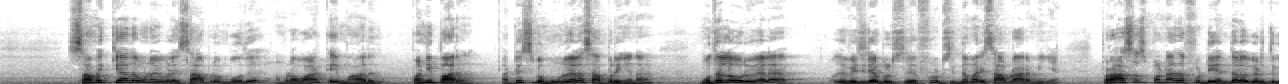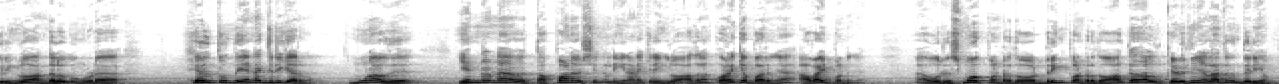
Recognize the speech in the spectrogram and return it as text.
சமைக்காத உணவுகளை சாப்பிடும்போது நம்மளோட வாழ்க்கை மாறுது. பண்ணி பாருங்கள் அட்லீஸ்ட் இப்போ மூணு வேளை சாப்பிட்றீங்கன்னா முதல்ல ஒரு வேளை வெஜிடபிள்ஸு ஃப்ரூட்ஸ் இந்த மாதிரி சாப்பிட ஆரம்பிங்க. ப்ராசஸ் பண்ணாத ஃபுட்டு எந்த அளவுக்கு எடுத்துக்கிறீங்களோ அந்த அளவுக்கு உங்களோட ஹெல்த் வந்து எனர்ஜெட்டிக்காக இருக்கும். மூணாவது என்னென்ன தப்பான விஷயங்கள் நீங்கள் நினைக்கிறீங்களோ அதெல்லாம் குறைக்க பாருங்கள் அவாய்ட் பண்ணுங்கள் ஒரு ஸ்மோக் பண்ணுறதோ ட்ரிங்க் பண்ணுறதோ ஆல்கஹால் கெடுதுன்னு எல்லாத்துக்கும் தெரியும்.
